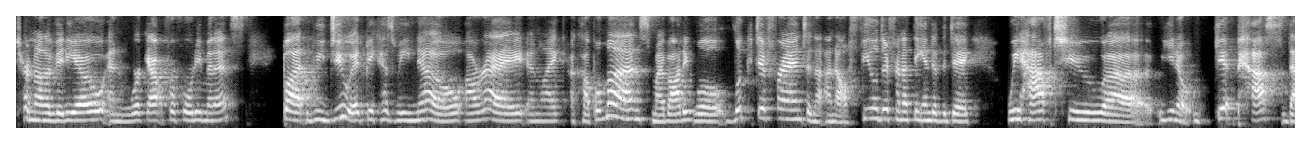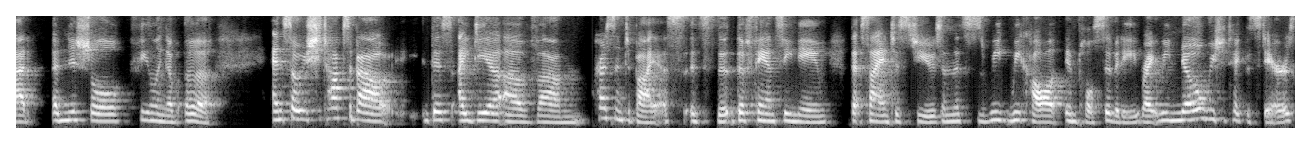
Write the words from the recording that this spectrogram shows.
turn on a video and work out for 40 minutes. But we do it because we know, all right, in like a couple months, my body will look different and, and I'll feel different at the end of the day. We have to uh, you know get past that initial feeling of ugh and so she talks about this idea of um, present bias. It's the, the fancy name that scientists use, and this is, we we call it impulsivity. Right? We know we should take the stairs,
